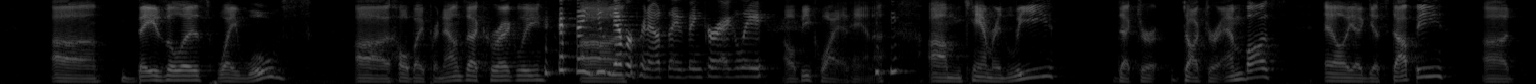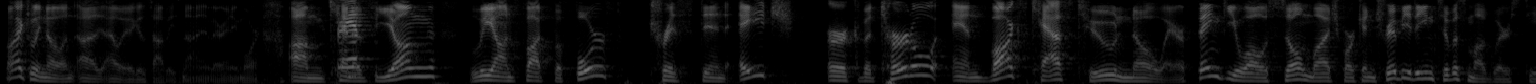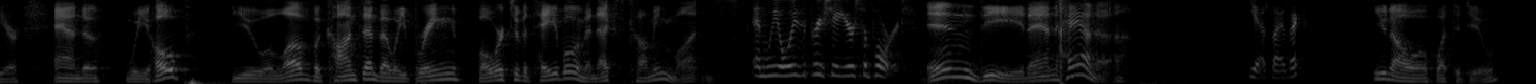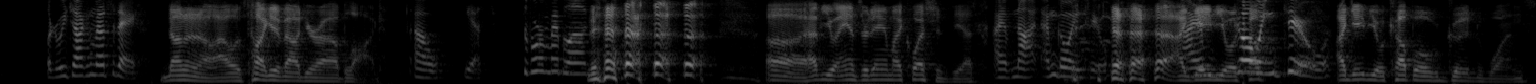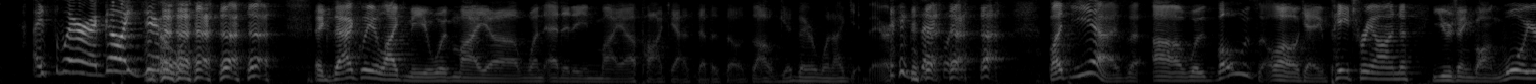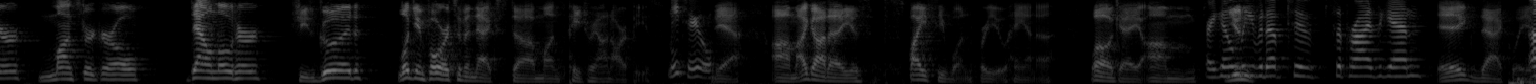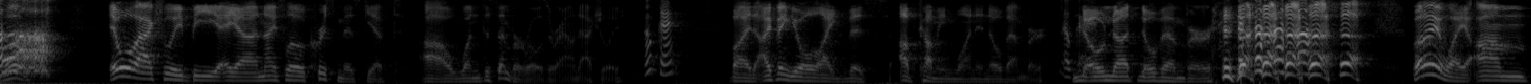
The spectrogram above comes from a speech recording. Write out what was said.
uh, Basilis White Wolves. Uh, hope I pronounced that correctly. you never pronounce anything correctly. I'll be quiet, Hannah. um, Cameron Lee, Dr. Dr. Emboss, Elia Gestapi. Uh, well, actually, no, uh, Elia Gestapi's not in there anymore. Um, Kenneth Young, Leon Fott the Fourth, Tristan H., Irk the Turtle, and Voxcast to Nowhere. Thank you all so much for contributing to the Smugglers tier, and uh, we hope you will love the content that we bring forward to the table in the next coming months. And we always appreciate your support. Indeed, and Hannah, Yes, Isaac. you know what to do. What are we talking about today? No, no, no, I was talking about your uh, blog. Oh, yes. Support my blog. Uh, have you answered any of my questions yet? I have not. I'm going to. I I'm gave you a going couple. to. I gave you a couple of good ones. I swear I'm going to. Exactly like me with my uh, when editing my uh, podcast episodes. I'll get there when I get there. exactly. But yes, uh, with those, well, okay, Patreon, Yuuzhan Vong Warrior, Monster Girl, download her. She's good. Looking forward to the next uh, month's Patreon RPs. Me too. Yeah. Um, I got a spicy one for you, Hannah. Well, okay. Um, Are you gonna leave it up to surprise again? Exactly. Well, it will actually be a, uh nice little Christmas gift uh, when December rolls around, actually. Okay. But I think you'll like this upcoming one in November. Okay. No Nut November. but anyway, um,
